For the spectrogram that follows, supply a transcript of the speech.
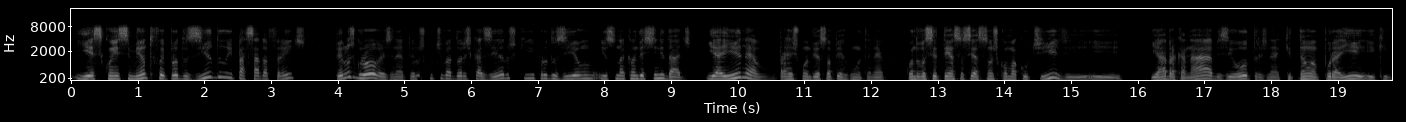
E esse conhecimento foi produzido e passado à frente pelos growers, né, pelos cultivadores caseiros que produziam isso na clandestinidade. E aí, né, para responder a sua pergunta, né, quando você tem associações como a Cultive e, e Abra Cannabis e outras, né, que estão por aí e que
